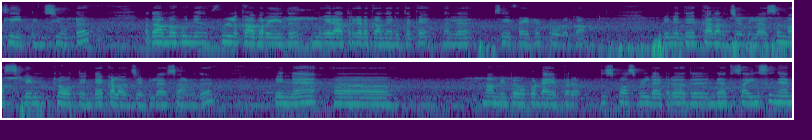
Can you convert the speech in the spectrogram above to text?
സ്ലീപ്പിംഗ് സ്യൂട്ട് അതാകുമ്പോൾ കുഞ്ഞ് ഫുള്ള് കവർ ചെയ്ത് നമുക്ക് രാത്രി കിടക്കാൻ നേരത്തൊക്കെ നല്ല സേഫായിട്ട് ഇട്ട് കൊടുക്കാം. പിന്നെ ഇത് കളർ ജബിലാസ് മസ്ലിൻ ക്ലോത്തിന്റെ കളർ ജബിലാസ് ആണിത്. പിന്നെ മമ്മി പോക്കോ ഡയപ്പർ ഡിസ്പോസിബിൾ ഡയപ്പർ അതിന്റെ അകത്ത് സൈസ് ഞാൻ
